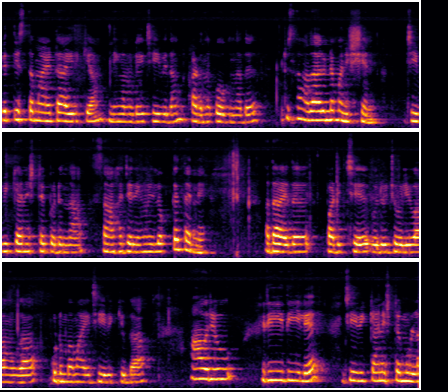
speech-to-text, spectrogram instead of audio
വ്യത്യസ്തമായിട്ടായിരിക്കാം നിങ്ങളുടെ ജീവിതം കടന്നു പോകുന്നത്. ഒരു സാധാരണ മനുഷ്യൻ ജീവിക്കാൻ ഇഷ്ടപ്പെടുന്ന സാഹചര്യങ്ങളിലൊക്കെ തന്നെ അതായത് പഠിച്ച് ഒരു ജോലി വാങ്ങുക കുടുംബമായി ജീവിക്കുക ആ ഒരു രീതിയിൽ ജീവിക്കാൻ ഇഷ്ടമുള്ള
